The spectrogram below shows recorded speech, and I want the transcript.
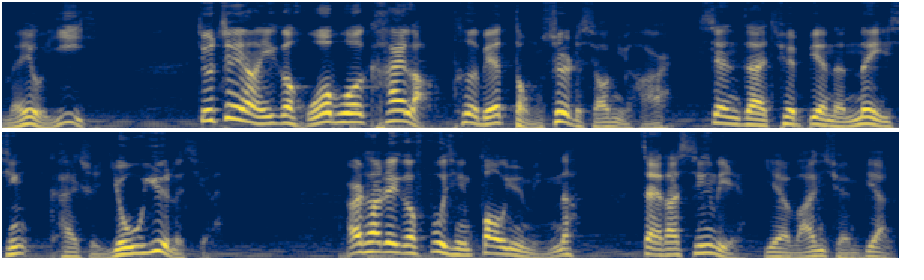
没有意义。就这样一个活泼开朗、特别懂事的小女孩，现在却变得内心开始忧郁了起来。而他这个父亲鲍玉明呢，在他心里也完全变了，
